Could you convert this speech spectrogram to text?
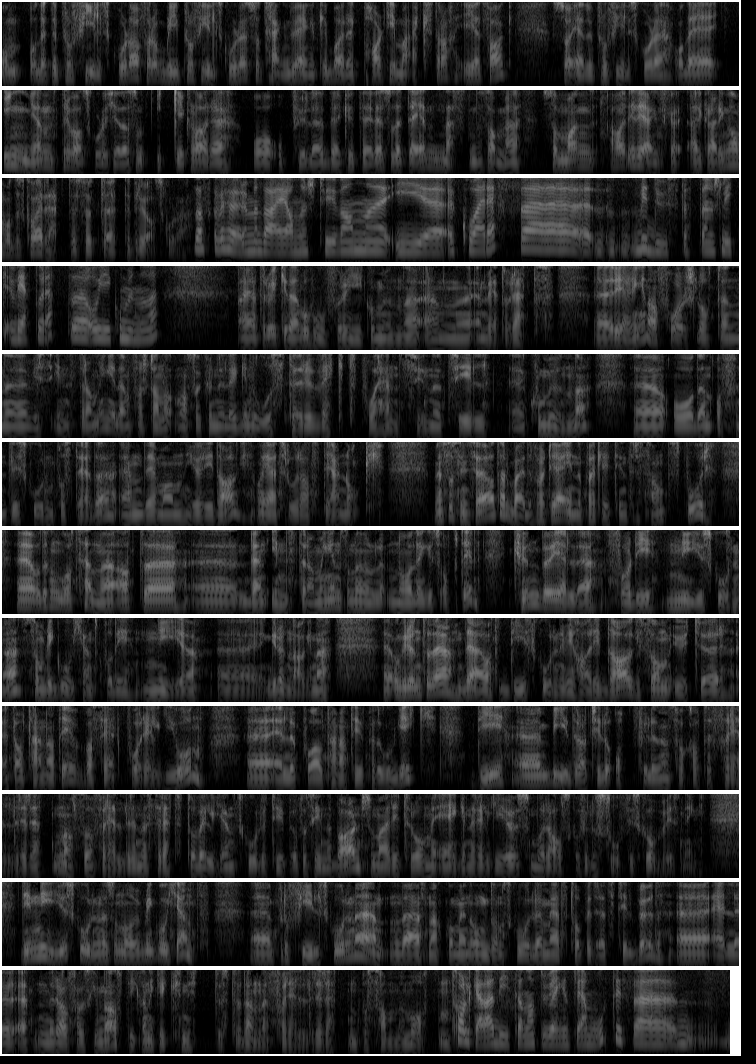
Og dette profilskoler, For å bli profilskole så trenger du egentlig bare et par timer ekstra i et fag, så er du profilskole. Og Det er ingen privatskolekjeder som ikke klarer å oppfylle det kriteriet. Så dette er nesten det samme som man har i regjeringserklæringa om at det skal være rett til støtte til privatskoler. Da skal vi høre med deg, Anders Tyvan i KrF. Vil du støtte en slik vetorett og gi kommunene det? Nei, Jeg tror ikke det er behov for å gi kommunene en, en vetorett. Eh, regjeringen har foreslått en eh, viss innstramming, i den forstand at man skal kunne legge noe større vekt på hensynet til eh, kommunene og den offentlige skolen på stedet enn det man gjør i dag, og jeg tror at det er nok. Men så syns jeg at Arbeiderpartiet er inne på et litt interessant spor. Og det kan godt hende at den innstrammingen som det nå legges opp til, kun bør gjelde for de nye skolene som blir godkjent på de nye grunnlagene. Og Grunnen til det, det er jo at de skolene vi har i dag, som utgjør et alternativ basert på religion eh, eller på alternativ pedagogikk, de eh, bidrar til å oppfylle den såkalte foreldreretten, altså foreldrenes rett til å velge en skoletype for sine barn som er i tråd med egen religiøs, moralsk og filosofisk overbevisning. De nye skolene som nå vil bli godkjent, eh, profilskolene, enten det er snakk om en ungdomsskole med et toppidrettstilbud eller en realfagsgymnas, de kan ikke knyttes til denne foreldreretten på samme måten. Tolker jeg deg dit hen at du egentlig er mot disse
